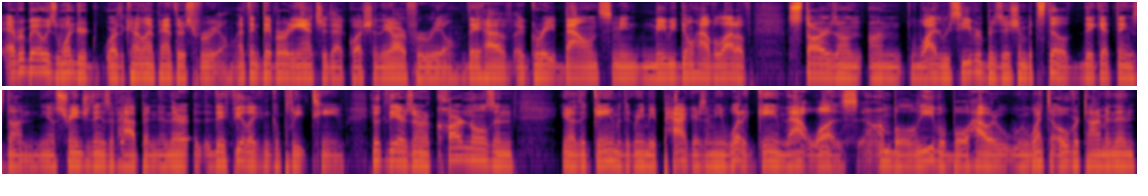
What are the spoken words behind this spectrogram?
everybody always wondered are the Carolina Panthers for real? I think they've already answered that question. They are for real. They have a great balance. I mean, maybe don't have a lot of stars on on wide receiver position, but still they get things done. You know, stranger things have happened, and they're they feel like a complete team. You look at the Arizona Cardinals and you know the game with the Green Bay Packers. I mean, what a game that was! Unbelievable how it went to overtime, and then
